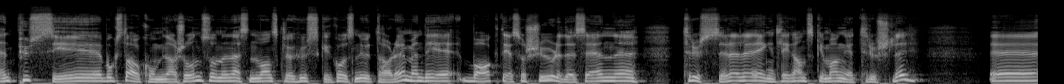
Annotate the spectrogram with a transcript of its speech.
En pussig bokstavkombinasjon som det er nesten vanskelig å huske hvordan uttaler, men det er, bak det så skjuler det seg en uh, trussel, eller egentlig ganske mange trusler. Uh,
